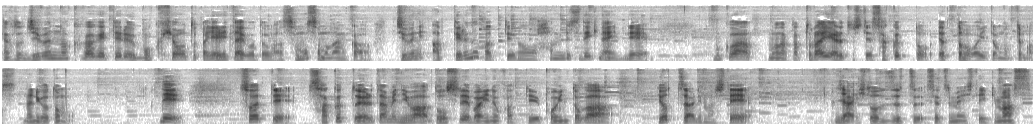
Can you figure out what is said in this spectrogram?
なんかその自分の掲げてる目標とかやりたいことがそもそもなんか自分に合ってるのかっていうのを判別できないんで僕はもうなんかトライアルとしてサクッとやった方がいいと思ってます。何事も。でそうやってサクッとやるためにはどうすればいいのかっていうポイントが4つありましてじゃあ1つずつ説明していきます。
